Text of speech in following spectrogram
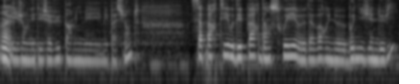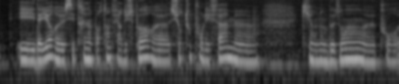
Ouais. Et j'en ai déjà vu parmi mes, mes patientes. Ça partait au départ d'un souhait euh, d'avoir une bonne hygiène de vie. Et d'ailleurs, euh, c'est très important de faire du sport, euh, surtout pour les femmes qui en ont besoin pour,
